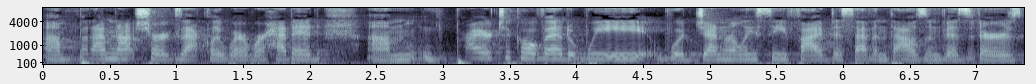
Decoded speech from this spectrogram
Um, but I'm not sure exactly where we're headed. Um, prior to COVID, we would generally see five to 7,000 visitors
